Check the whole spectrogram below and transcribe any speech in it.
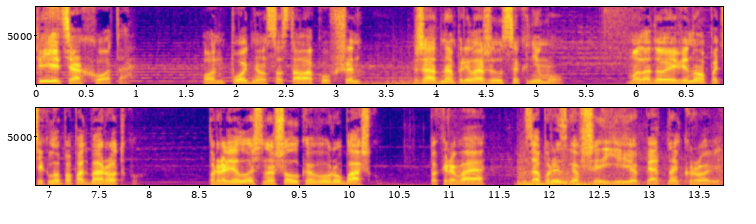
«Пить охота!» Он поднял со стола кувшин, жадно приложился к нему. Молодое вино потекло по подбородку. Пролилось на шелковую рубашку, покрывая забрызгавшие ее пятна крови.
